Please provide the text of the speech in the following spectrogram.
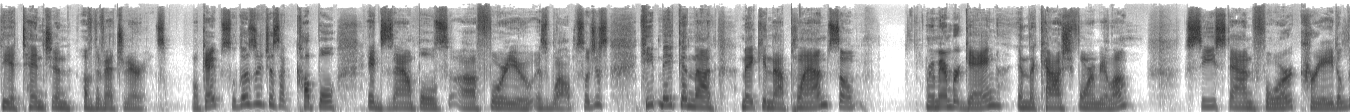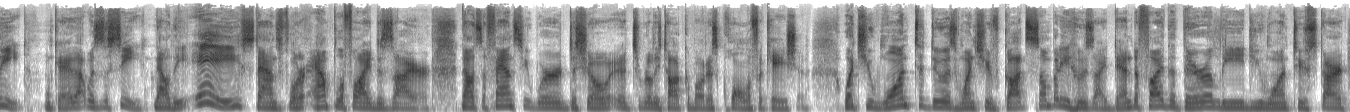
the attention of the veterinarians. Okay, so those are just a couple examples uh, for you as well. So just keep making that making that plan. So remember, gang, in the cash formula, C stand for create a lead. Okay, that was the C. Now the A stands for amplify desire. Now it's a fancy word to show uh, to really talk about is qualification. What you want to do is once you've got somebody who's identified that they're a lead, you want to start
